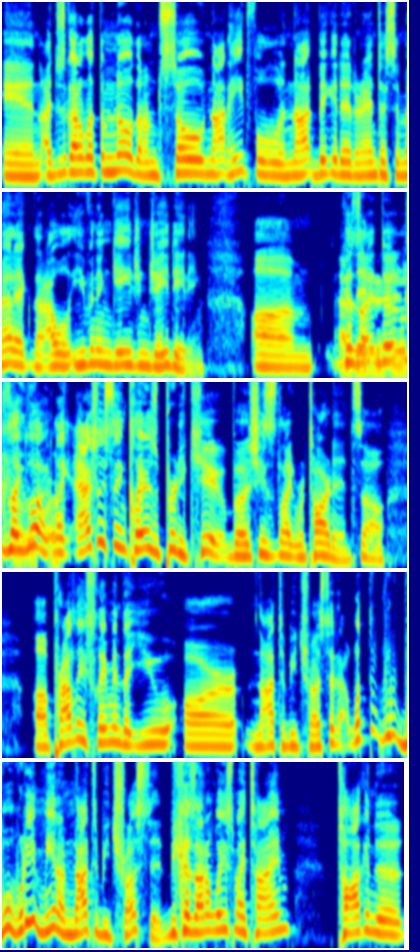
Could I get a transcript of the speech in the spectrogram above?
and I just gotta let them know that I'm so not hateful and not bigoted or anti-Semitic that I will even engage in J dating. Um, because like, dated the- Jewish like look, like Ashley St. Clair is pretty cute, but she's like retarded. So, uh, proudly claiming that you are not to be trusted. What the? What, what do you mean I'm not to be trusted? Because I don't waste my time talking to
